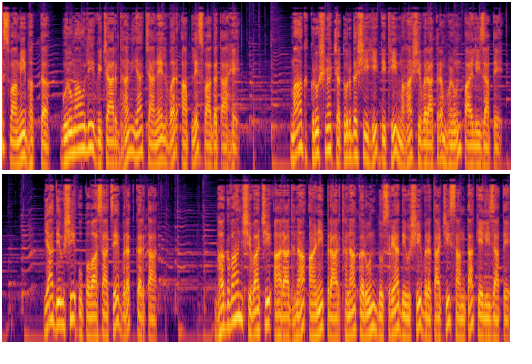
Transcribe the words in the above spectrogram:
स्वामी भक्त गुरुमाऊली विचारधन या चॅनेलवर आपले स्वागत आहे. माघ कृष्ण चतुर्दशी ही तिथी महाशिवरात्र म्हणून पाळली जाते. या दिवशी उपवासाचे व्रत करतात. भगवान शिवाची आराधना आणि प्रार्थना करून दुसऱ्या दिवशी व्रताची सांगता केली जाते.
